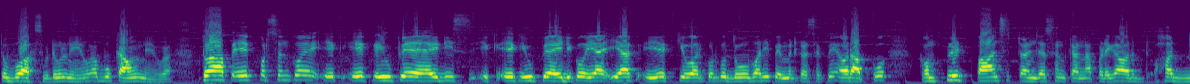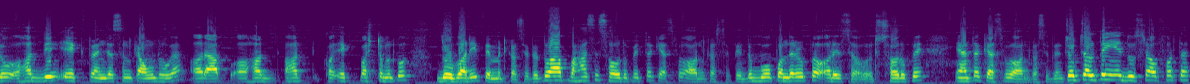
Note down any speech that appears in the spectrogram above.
तो वो एक्सेप्टेबल नहीं होगा वो काउंट नहीं होगा। तो आप एक पर्सन को एक एक यू पी एक, यू पी को या एक क्यूआर कोड को दो बार ही पेमेंट कर सकते हैं और आपको कंप्लीट पाँच ट्रांजैक्शन करना पड़ेगा और हर दो हर दिन एक ट्रांजैक्शन काउंट होगा और आप हर हर एक कस्टमर को दो बार ही पेमेंट कर सकते हैं। तो आप वहाँ से सौ रुपये तक कैशबैक ऑन कर सकते हैं। तो वो पंद्रह रुपये और सौ सौ रुपये यहाँ तक कैशबैक ऑन कर सकते हैं। चलो चलते हैं, ये दूसरा ऑफ़र था।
